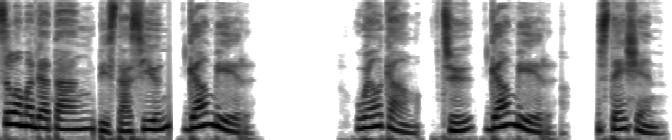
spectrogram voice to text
Selamat datang di stasiun Gambir. Welcome to Gambir Station.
